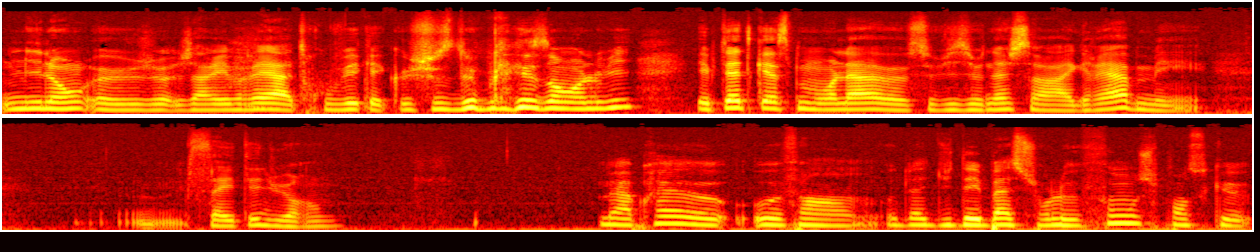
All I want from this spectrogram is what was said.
mille ans, euh, j'arriverai à trouver quelque chose de plaisant en lui. Et peut-être qu'à ce moment-là, euh, ce visionnage sera agréable, mais euh, ça a été dur. hein. Mais après, euh, au- enfin, au-delà du débat sur le fond, je pense que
